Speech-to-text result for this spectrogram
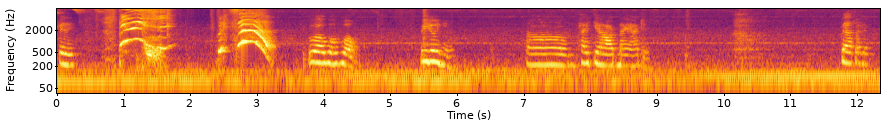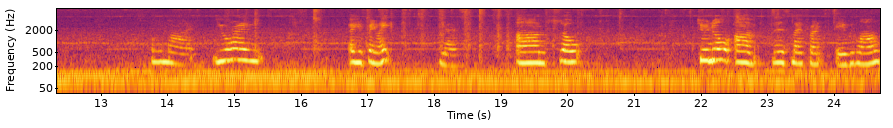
Billie. Billie! What's up? Whoa, whoa, whoa. What are you doing here? Um, I get out my address. That's okay. Oh my. You are a... Are you friend, right? Yes. Um, so... Do you know, um, this is my friend Avary Long.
